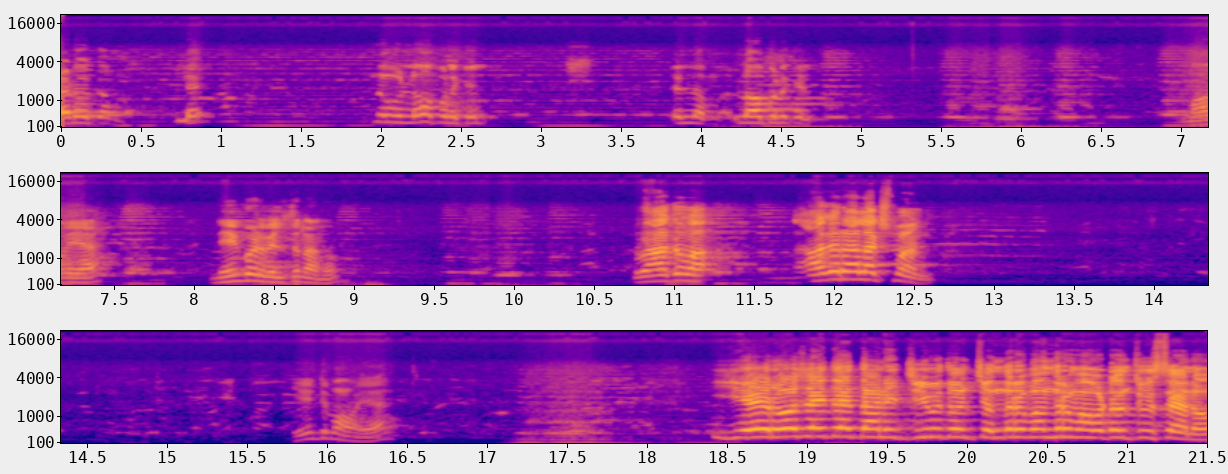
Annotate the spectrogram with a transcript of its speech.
ఏడోకమ్మా. లే నువ్వు లోపలికి వెళ్ళు వెళ్ళమ్మా లోపలికి వెళ్ళు మావయ్య నేను కూడా వెళ్తున్నాను. రాఘవ ఆగరా లక్ష్మణ్. ఏంటి మావయ్య? ఏ రోజైతే దాని జీవితం చంద్రబంధరం అవటం చూశానో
